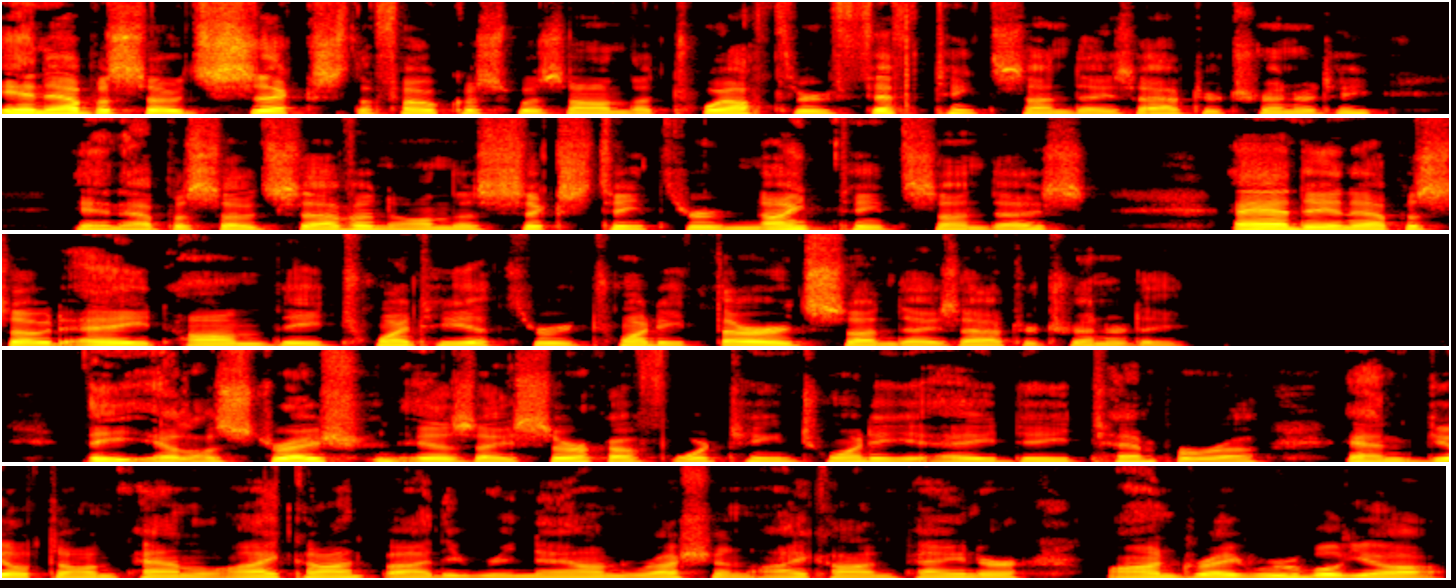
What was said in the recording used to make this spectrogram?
In episode 6, the focus was on the 12th through 15th Sundays after Trinity. In episode 7, on the 16th through 19th Sundays and in episode 8 on the 20th through 23rd Sundays after Trinity. The illustration is a circa 1420 AD tempera and gilt on panel icon by the renowned Russian icon painter Andrei Rublev,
